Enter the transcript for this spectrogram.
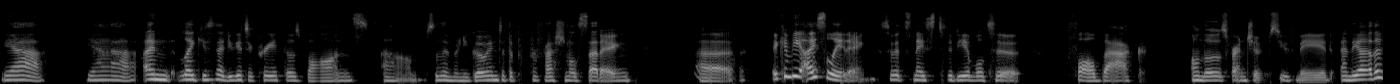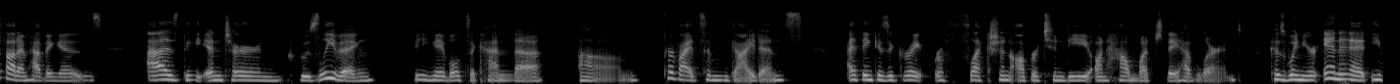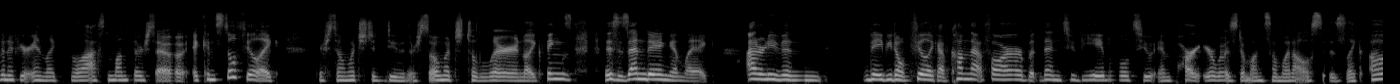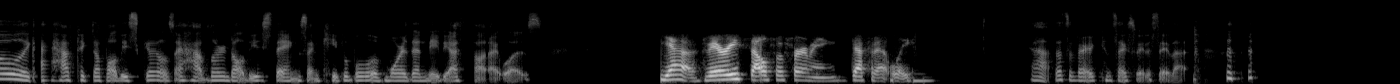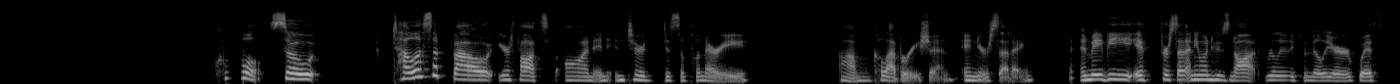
Yeah. Yeah. And like you said you get to create those bonds um, so then when you go into the professional setting uh, it can be isolating. So it's nice to be able to fall back on those friendships you've made. And the other thought I'm having is as the intern who's leaving, being able to kind of um, provide some guidance, I think is a great reflection opportunity on how much they have learned. Because when you're in it, even if you're in like the last month or so, it can still feel like there's so much to do, there's so much to learn. Like things, this is ending, and like I don't even maybe don't feel like I've come that far, but then to be able to impart your wisdom on someone else is like, oh, like I have picked up all these skills. I have learned all these things. I'm capable of more than maybe I thought I was. Yeah, very self affirming, definitely. Mm-hmm. Yeah, that's a very concise way to say that. cool. So tell us about your thoughts on an interdisciplinary um, collaboration in your setting and maybe if for anyone who's not really familiar with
